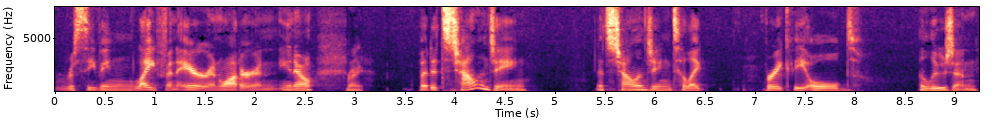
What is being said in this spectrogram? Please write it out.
receiving life and air and water and, you know? Right. But it's challenging. It's challenging to like break the old illusion.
